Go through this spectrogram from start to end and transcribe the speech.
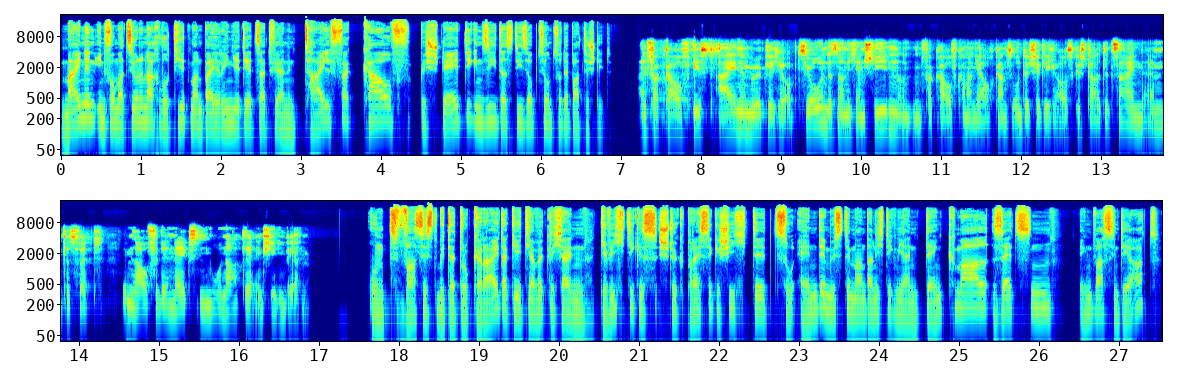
Meinen Informationen nach votiert man bei Ringier derzeit für einen Teilverkauf. Bestätigen Sie, dass diese Option zur Debatte steht? Ein Verkauf ist eine mögliche Option, das ist noch nicht entschieden und ein Verkauf kann man ja auch ganz unterschiedlich ausgestaltet sein. Ähm, das wird im Laufe der nächsten Monate entschieden werden. Und was ist mit der Druckerei? Da geht ja wirklich ein gewichtiges Stück Pressegeschichte zu Ende. Müsste man da nicht irgendwie ein Denkmal setzen? Irgendwas in der Art?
